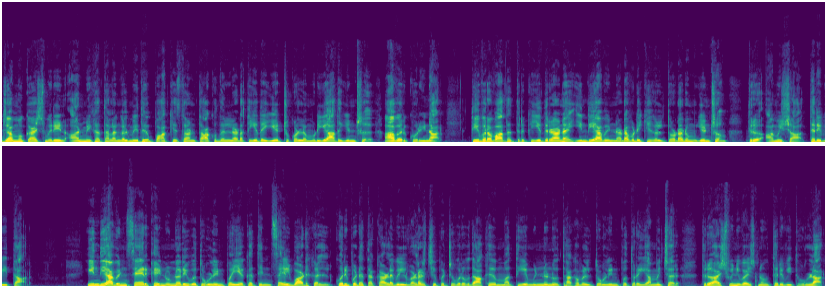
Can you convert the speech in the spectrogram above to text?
ஜம்மு காஷ்மீரின் ஆன்மீக தலங்கள் மீது பாகிஸ்தான் தாக்குதல் நடத்தியதை ஏற்றுக்கொள்ள முடியாது என்று அவர் கூறினார். தீவிரவாதத்திற்கு எதிரான இந்தியாவின் நடவடிக்கைகள் தொடரும் என்றும் திரு அமித்ஷா தெரிவித்தார். இந்தியாவின் செயற்கை நுண்ணறிவு தொழில்நுட்ப இயக்கத்தின் செயல்பாடுகள் குறிப்பிடத்தக்க அளவில் வளர்ச்சி பெற்று வருவதாக மத்திய மின்னணு தகவல் தொழில்நுட்பத்துறை அமைச்சர் திரு அஸ்வினி வைஷ்ணவ் தெரிவித்துள்ளார்.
